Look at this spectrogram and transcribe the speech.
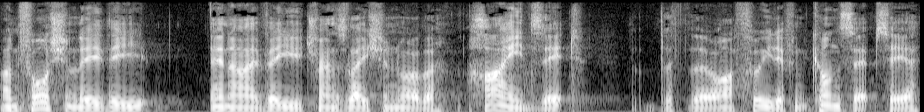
Unfortunately, the NIV translation rather hides it. There are three different concepts here.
